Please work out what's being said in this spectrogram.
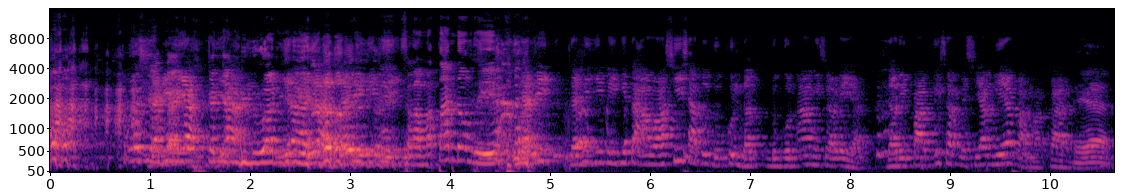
Terus yang Jadi ya, kenyang ya, duluan iya, gitu iya, ya. jadi gini. Selamatan dong, Rim. jadi jadi gini kita awasi satu dukun dukun A misalnya ya. Dari pagi sampai siang dia nggak makan. Ya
